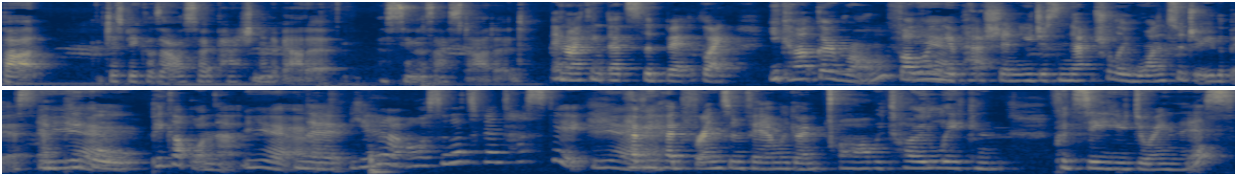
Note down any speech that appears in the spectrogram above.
But just because I was so passionate about it as soon as I started. And I think that's the best. Like you can't go wrong following Yeah. your passion. You just naturally want to do the best, and Yeah. people pick up on that. And Yeah. they're, yeah, oh, so that's fantastic. Yeah. Have you had friends and family going, oh, we totally can could see you doing this?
